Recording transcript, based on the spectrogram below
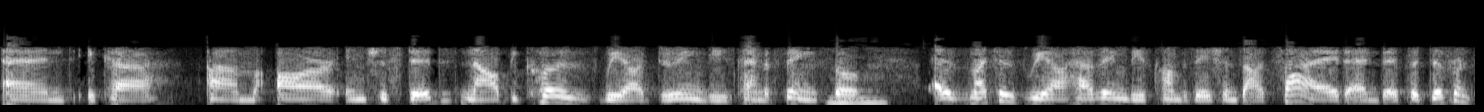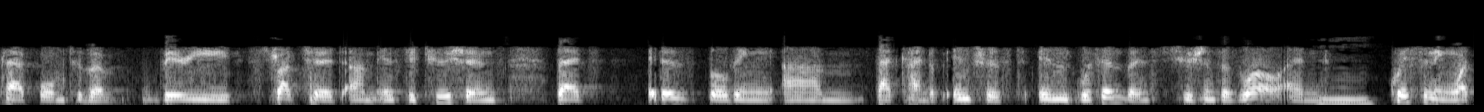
and ICA um, are interested now because we are doing these kind of things. So. As much as we are having these conversations outside, and it's a different platform to the very structured um, institutions, that it is building um, that kind of interest in within the institutions as well, and Mm. questioning what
